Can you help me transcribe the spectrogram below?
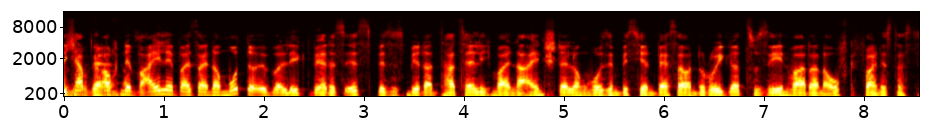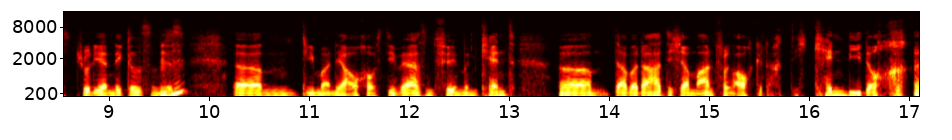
Ich habe auch eine. Weile bei seiner Mutter überlegt, wer das ist, bis es mir dann tatsächlich mal eine Einstellung, wo sie ein bisschen besser und ruhiger zu sehen war, dann aufgefallen ist, dass das Julian Nicholson ist, ähm, die man ja auch aus diversen Filmen kennt. Ähm, aber da hatte ich am Anfang auch gedacht, ich kenne die doch.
